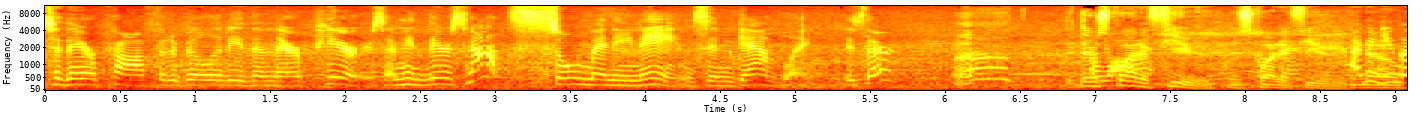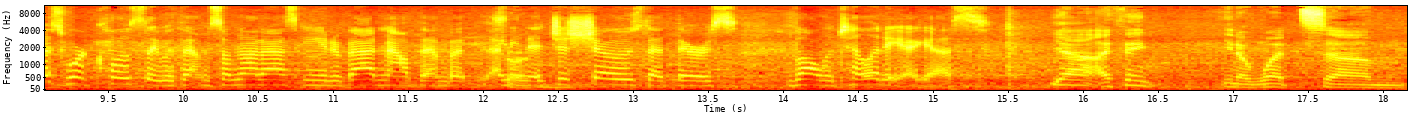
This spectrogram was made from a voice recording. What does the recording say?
to their profitability than their peers. I mean, there's not so many names in gambling, is there? There's A quite a few. There's quite a few. I mean, know. you must work closely with them, so I'm not asking you to badmouth them, but I Sure. mean, it just shows that there's volatility, I guess. Yeah, I think you know what um,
